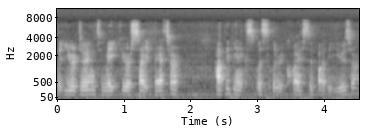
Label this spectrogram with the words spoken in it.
that you're doing to make your site better, have they been explicitly requested by the user?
